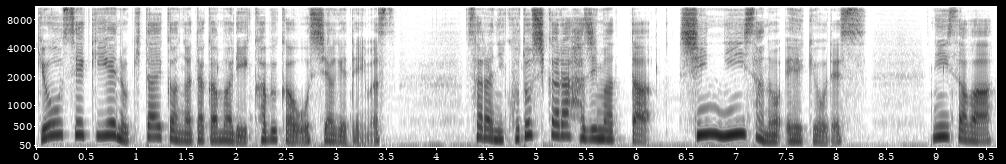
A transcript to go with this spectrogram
業績への期待感が高まり株価を押し上げています。さらに今年から始まった新 NISA の影響です。NISA は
